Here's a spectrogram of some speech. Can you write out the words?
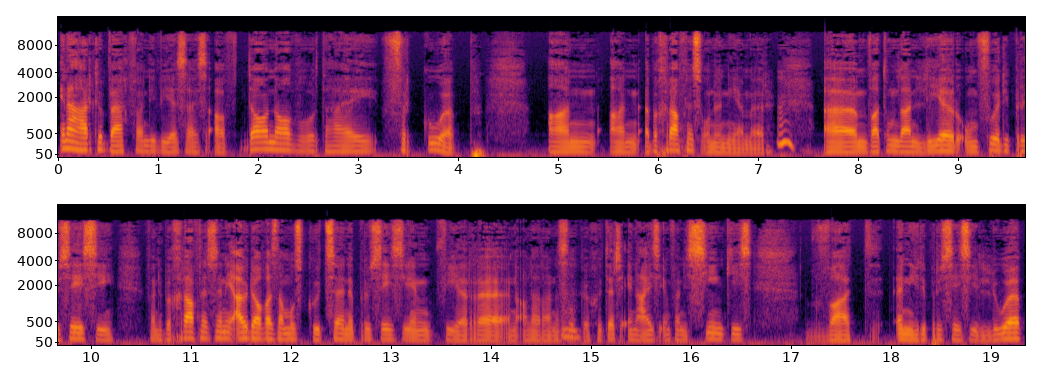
en hy hardloop weg van die weeshuis af. Daarna word hy verkoop aan aan 'n begrafnisondernemer. Mm. Ehm um, wat hom dan leer om voor die prosesie van die begrafnis in die ou dae was dan mos koetse en 'n prosesie en vere en allerlei mm. sulke goeders en hy is een van die seentjies wat in hierdie prosesie loop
